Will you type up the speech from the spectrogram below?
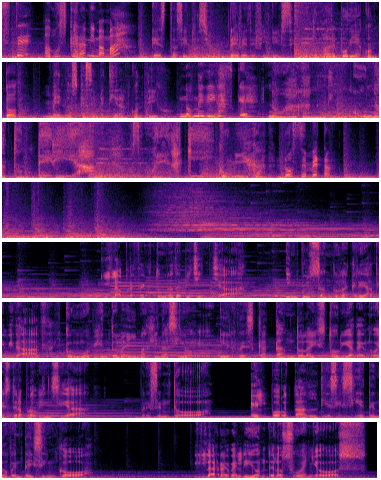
¿Fuiste a buscar a mi mamá? Esta situación debe definirse. Tu madre podía con todo, menos que se metieran contigo. No me digas que... No hagan ninguna tontería o se mueren aquí. Con mi hija, no se metan. La Prefectura de Pichincha, impulsando la creatividad, conmoviendo la imaginación y rescatando la historia de nuestra provincia, presentó el Portal 1795. La rebelión de los sueños.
